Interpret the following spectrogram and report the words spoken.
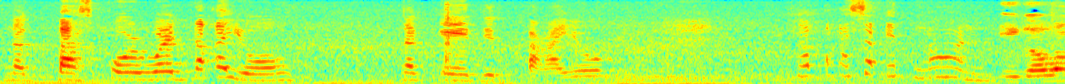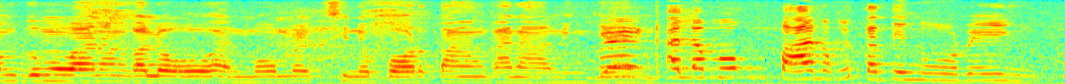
Nag-pass forward na kayo, nag-edit pa kayo. Napakasakit nun. Ikaw ang gumawa ng kalokohan mo, Merck. Sinuportahan ka namin dyan. Mark, alam mo kung paano kita tinuring.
